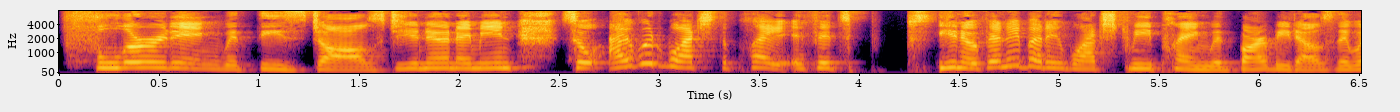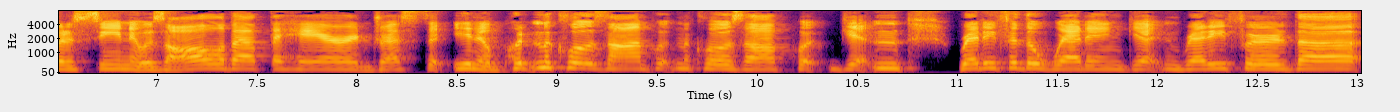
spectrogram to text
flirting with these dolls? Do you know what i mean? So i would watch the play. If it's you know if anybody watched me playing with barbie dolls they would have seen it was all about the hair and dress that you know putting the clothes on putting the clothes off put, getting ready for the wedding getting ready for the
